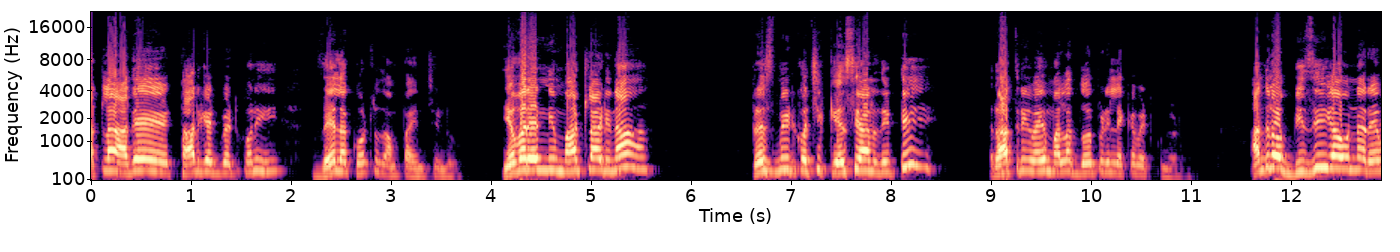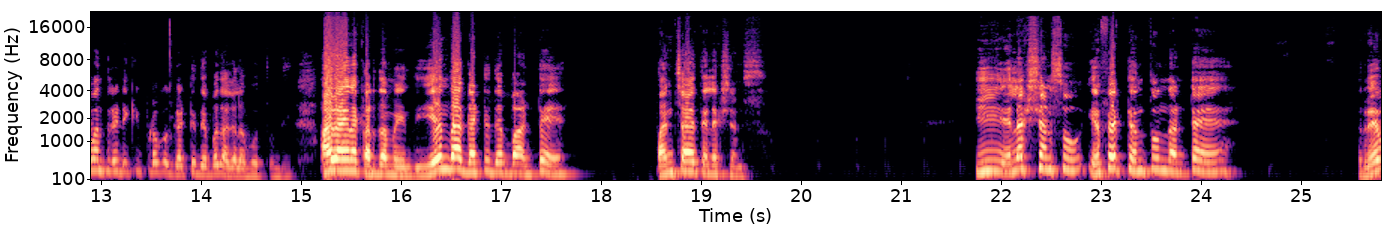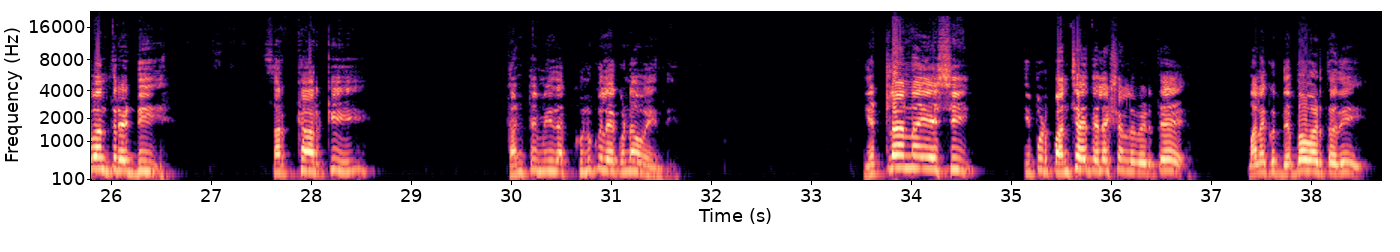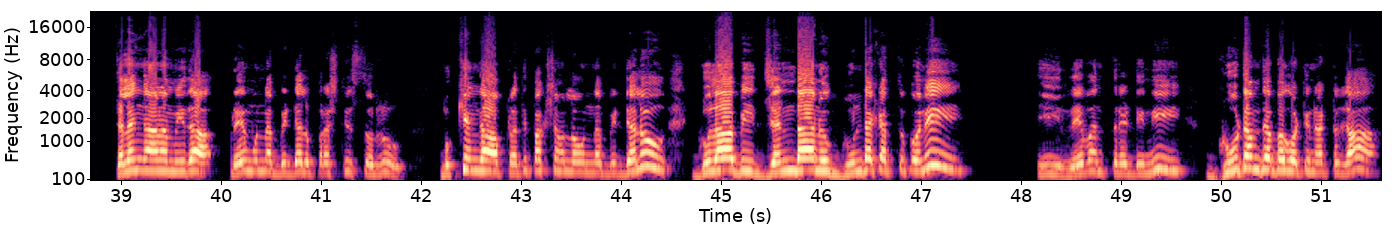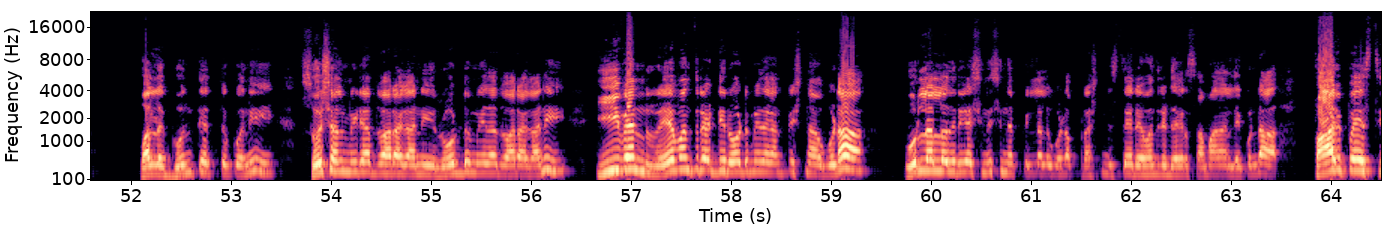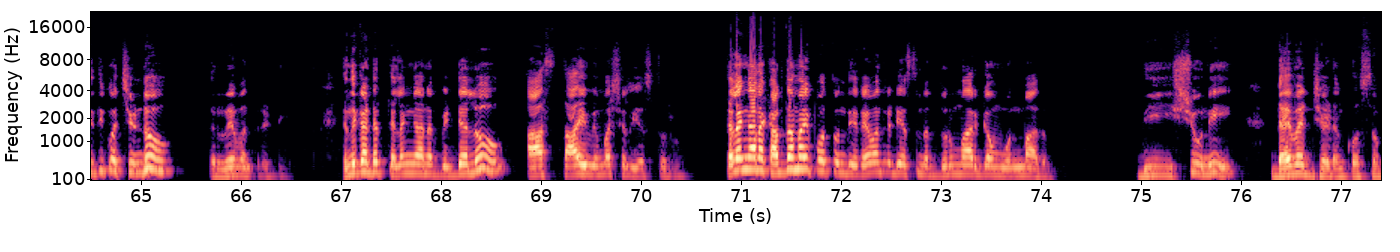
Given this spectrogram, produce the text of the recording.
అట్లా అదే టార్గెట్ పెట్టుకొని వేల కోట్లు సంపాదించిండు. ఎవరెన్ని మాట్లాడినా ప్రెస్ మీట్కి వచ్చి కేసీఆర్ను తిట్టి రాత్రి పోయి మళ్ళీ దోపిడీ లెక్క పెట్టుకున్నాడు. అందులో బిజీగా ఉన్న రేవంత్ రెడ్డికి ఇప్పుడు ఒక గట్టి దెబ్బ తగలబోతుంది. అది ఆయనకు అర్థమైంది. ఏందా గట్టి దెబ్బ అంటే పంచాయత్ ఎలక్షన్స్. ఈ ఎలక్షన్స్ ఎఫెక్ట్ ఎంత ఉందంటే రేవంత్ రెడ్డి సర్కార్కి కంటి మీద కునుకు లేకుండా పోయింది. ఎట్లన్నా చేసి ఇప్పుడు పంచాయతీ ఎలక్షన్లు పెడితే మనకు దెబ్బ పడుతుంది. తెలంగాణ మీద ప్రేమున్న బిడ్డలు ప్రశ్నిస్తుర్రు. ముఖ్యంగా ప్రతిపక్షంలో ఉన్న బిడ్డలు గులాబీ జెండాను గుండెకెత్తుకొని ఈ రేవంత్ రెడ్డిని గూటం దెబ్బ కొట్టినట్టుగా వాళ్ళ గొంతెత్తుకొని సోషల్ మీడియా ద్వారా కానీ రోడ్డు మీద ద్వారా కానీ ఈవెన్ రేవంత్ రెడ్డి రోడ్డు మీద కనిపించినా కూడా ఊర్లలో తిరిగే చిన్న చిన్న పిల్లలు కూడా ప్రశ్నిస్తే రేవంత్ రెడ్డి దగ్గర సమాధానం లేకుండా పారిపోయే స్థితికి వచ్చిండు రేవంత్ రెడ్డి. ఎందుకంటే తెలంగాణ బిడ్డలు ఆ స్థాయి విమర్శలు చేస్తుర్రు. తెలంగాణకు అర్థమైపోతుంది రేవంత్ రెడ్డి చేస్తున్న దుర్మార్గం ఉన్మాదం. ఈ ఇష్యూని డైవర్ట్ చేయడం కోసం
